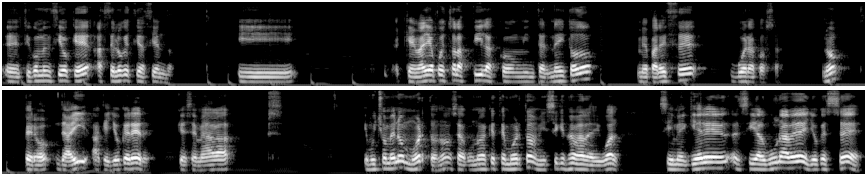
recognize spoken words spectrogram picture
eh, estoy convencido que es hacer lo que estoy haciendo. Y que me haya puesto las pilas con internet y todo, me parece buena cosa, ¿no? Pero de ahí a que yo querer que se me haga y mucho menos muerto, ¿no? O sea, una vez que esté muerto, a mí sí que me va a dar igual. Si me quiere, si alguna vez, yo qué sé,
